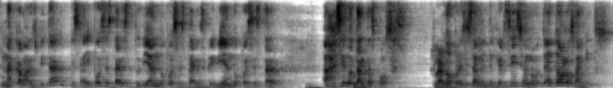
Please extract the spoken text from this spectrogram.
una cama de hospital, pues ahí puedes estar estudiando, puedes estar escribiendo, puedes estar haciendo tantas cosas. No precisamente ejercicio, ¿no? En todos los ámbitos.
